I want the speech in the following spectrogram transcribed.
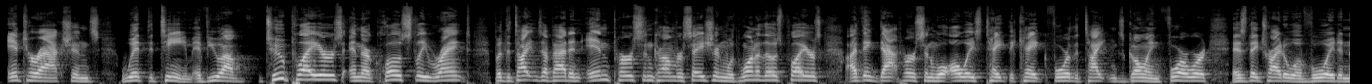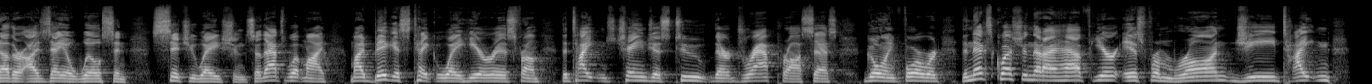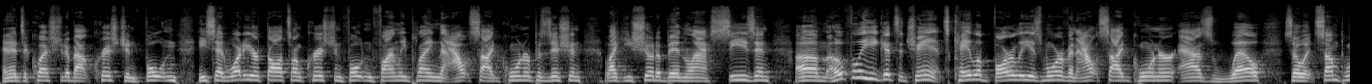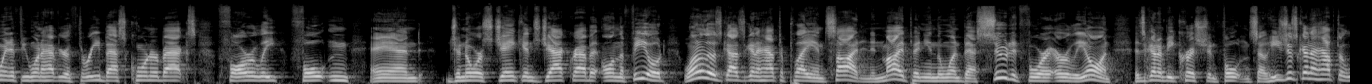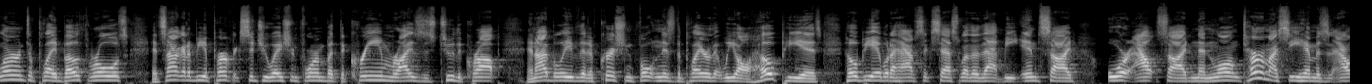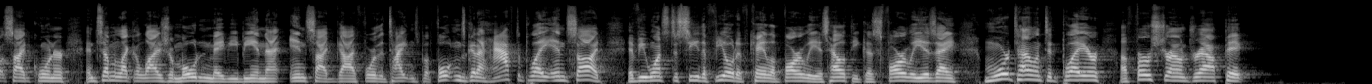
interactions with the team. If you have two players and they're closely ranked, but the Titans have had an in person conversation with one of those players, I think that person will always take the cake for the Titans going forward as they try to avoid another Isaiah Wilson situation. So that's what my, my biggest takeaway here is from the Titans' changes to their draft process going forward. The next question that I have here is from Ron G. Titan, and it's a question about Kristian Fulton. He said, What are your thoughts on on Kristian Fulton finally playing the outside corner position like he should have been last season. Um, hopefully he gets a chance. Caleb Farley is more of an outside corner as well. So at some point, if you want to have your three best cornerbacks, Farley, Fulton, and Janoris Jenkins, Jackrabbit on the field, one of those guys is going to have to play inside. And in my opinion, the one best suited for it early on is going to be Kristian Fulton. So he's just going to have to learn to play both roles. It's not going to be a perfect situation for him, but the cream rises to the crop. And I believe that if Kristian Fulton is the player that we all hope he is, he'll be able to have success, whether that be inside or outside. And then long term, I see him as an outside corner and someone like Elijah Molden maybe being that inside guy for the Titans. But Fulton's going to have to play inside if he wants to see the field if Caleb Farley is healthy because Farley is a more talented player, a first round draft pick.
